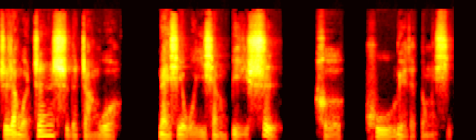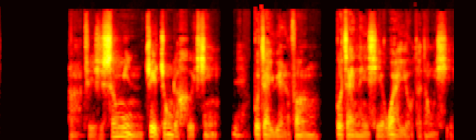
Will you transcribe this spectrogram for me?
只让我真实的掌握。那些我一向鄙视和忽略的东西，啊，这是生命最终的核心，不在远方，不在那些外有的东西，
